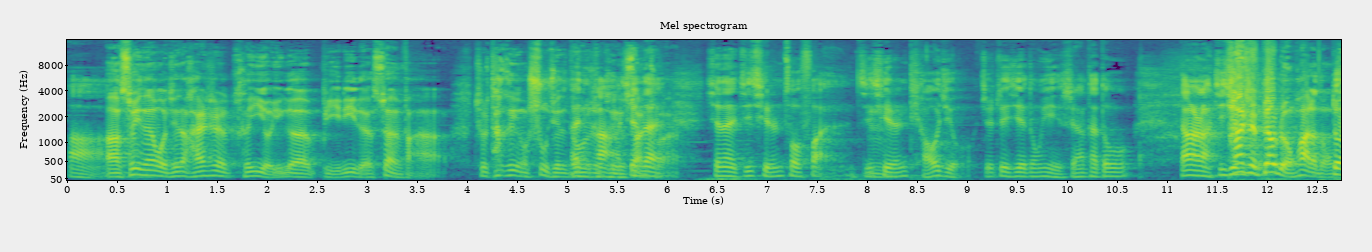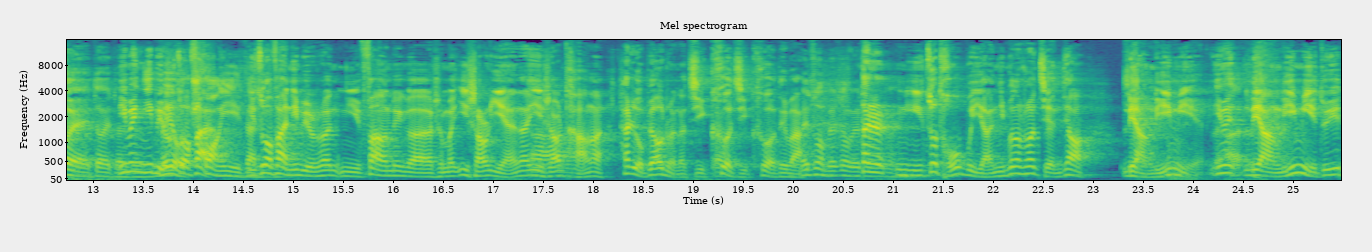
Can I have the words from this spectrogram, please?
啊。啊，所以呢，我觉得还是可以有一个比例的算法，就是它可以用数学的哎，方式可以算出来。现在机器人做饭、机器人调酒，就这些东西，实际上它都，当然了，机器它是标准化的东西，对对对因为你比如做饭，创意你做饭，你比如说你放这个什么一勺盐啊，一勺糖啊，它是有标准的，几克几克，对吧？没错没错没错但是你做头不一样，你不能说减掉两厘米，因为两厘米对于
